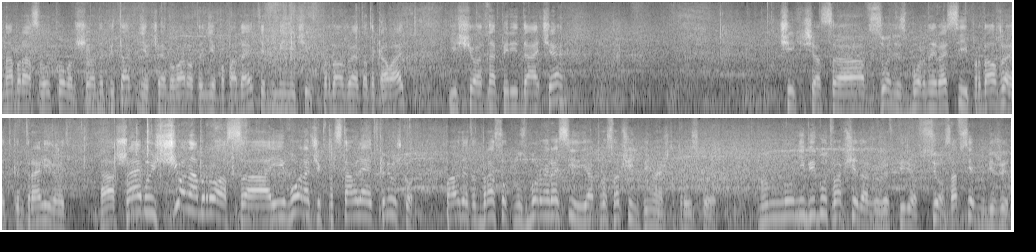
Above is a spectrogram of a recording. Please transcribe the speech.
Набрасывал Коварш на пятак. Нет, шайба ворота не попадает. Тем не менее, Чехи продолжают атаковать. Еще одна передача. Чехи сейчас а, в зоне сборной России продолжают контролировать а, шайбу. Еще наброс. А, и Ворочек подставляет клюшку под этот бросок. Ну, сборная России, я просто вообще не понимаю, что происходит. Ну, ну не бегут вообще даже уже вперед. Все, совсем не бежит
